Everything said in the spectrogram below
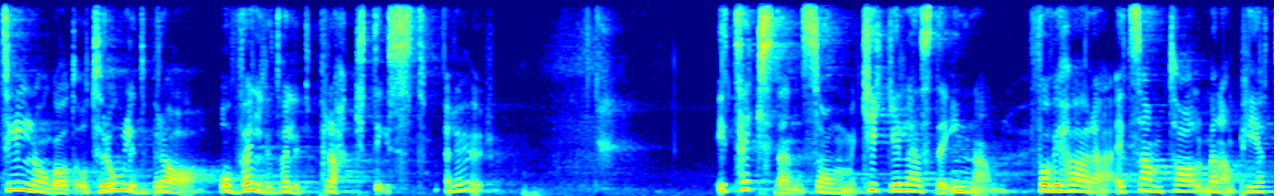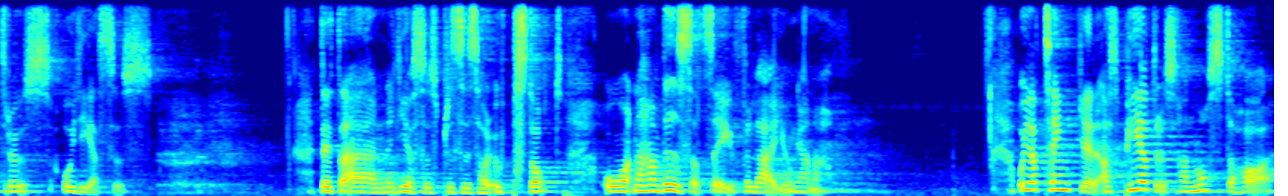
till något otroligt bra och väldigt, väldigt praktiskt. Eller hur? I texten som Kiki läste innan får vi höra ett samtal mellan Petrus och Jesus. Detta är när Jesus precis har uppstått och när han visat sig för lärjungarna. Och jag tänker att Petrus han måste ha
